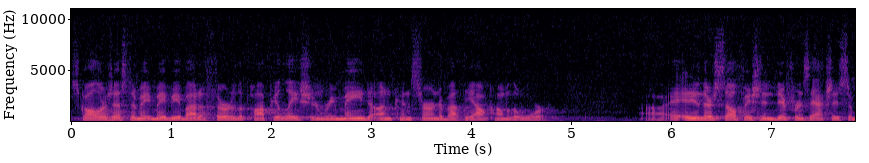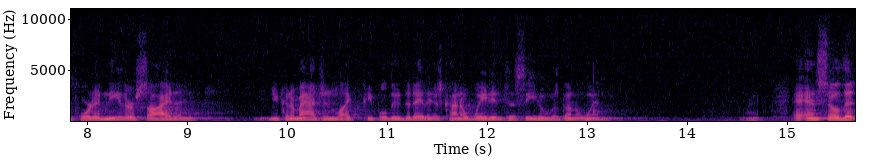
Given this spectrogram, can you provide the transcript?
scholars estimate maybe about a third of the population remained unconcerned about the outcome of the war. Uh, and in their selfish indifference, they actually supported neither side, and you can imagine, like people do today, they just kind of waited to see who was going to win. Right? And so that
